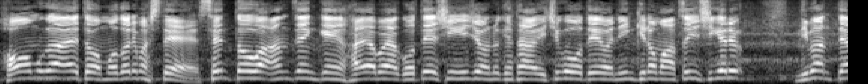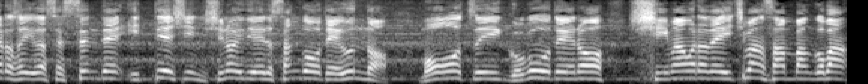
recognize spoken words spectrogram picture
ホーム側へと戻りまして先頭は安全圏早々5停止以上抜けた1号艇は人気の松井茂。2番手争いは接戦で一定身しのいでいる3号艇雲野猛追5号艇の島村で1番3番5番。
